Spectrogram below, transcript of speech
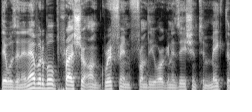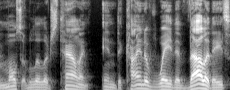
there was an inevitable pressure on Griffin from the organization to make the most of Lillard's talent in the kind of way that validates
